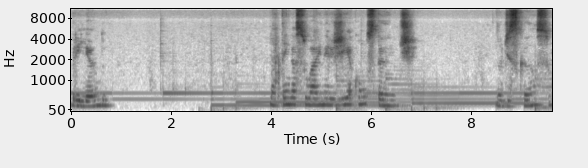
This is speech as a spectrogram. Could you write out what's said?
brilhando, mantendo a sua energia constante no descanso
